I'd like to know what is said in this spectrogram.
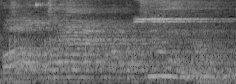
Ball track number two.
